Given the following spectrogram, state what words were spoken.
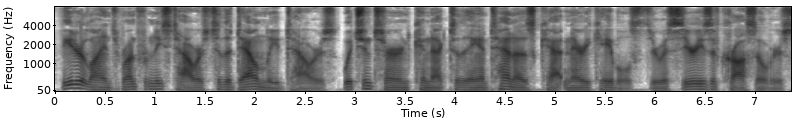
Feeder lines run from these towers to the downlead towers, which in turn connect to the antenna's catenary cables through a series of crossovers.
